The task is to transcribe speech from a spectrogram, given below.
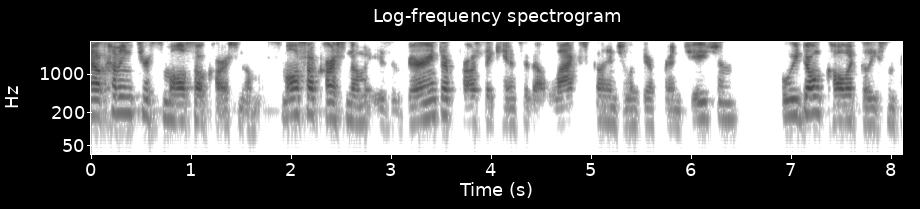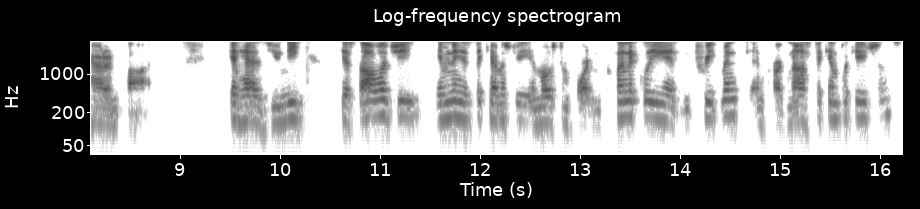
Now coming to small cell carcinoma. Small cell carcinoma is a variant of prostate cancer that lacks glandular differentiation, but we don't call it Gleason pattern 5. It has unique histology, immunohistochemistry, and most important, clinically and treatment and prognostic implications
